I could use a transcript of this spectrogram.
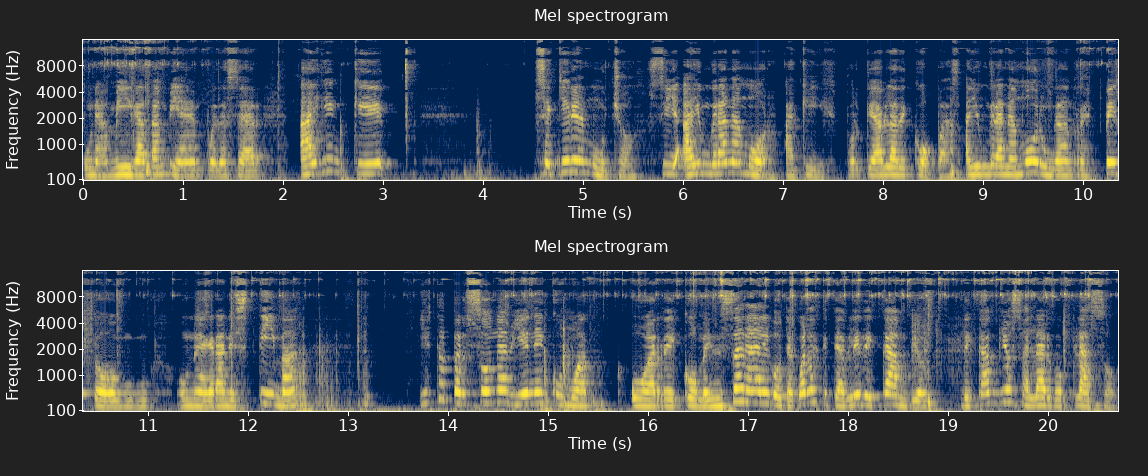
una amiga también, puede ser alguien que se quieren mucho, sí, hay un gran amor aquí, porque habla de copas, hay un gran amor, un gran respeto, una gran estima, y esta persona viene como a, o a recomenzar algo, ¿te acuerdas que te hablé de cambios, de cambios a largo plazo?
